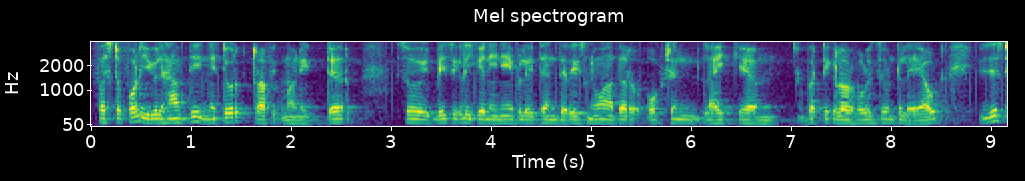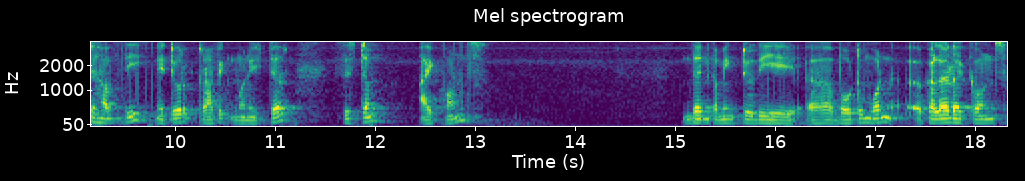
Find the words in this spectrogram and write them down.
First of all, you will have the network traffic monitor. So basically you can enable it and there is no other option like um, vertical or horizontal layout. You just have the network traffic monitor system icons. Then coming to the uh, bottom one, uh, colored icons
